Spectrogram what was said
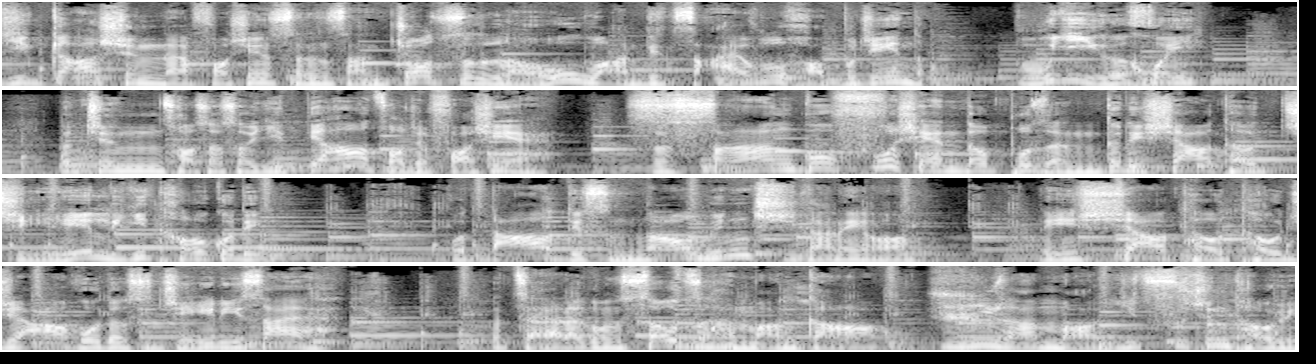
一觉醒来，发现身上价值六万的财物哈不见了，不翼而飞。警察叔叔一调查就发现。是三个互相都不认得的小偷接力偷过的。这到底是奥运期间的啊，连小偷偷家伙都是接力赛啊！这贼老公素质还蛮高，居然没一次性偷完。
